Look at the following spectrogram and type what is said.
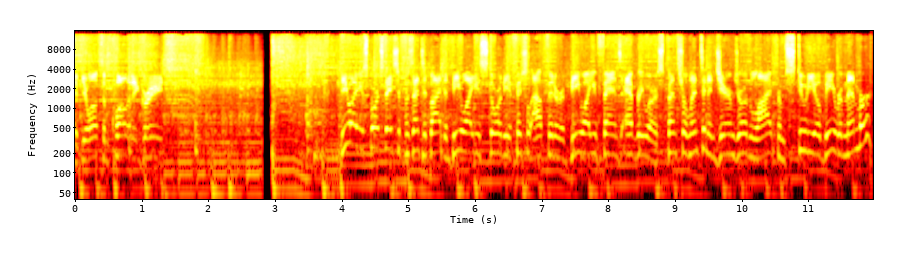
If you want some quality grades, BYU Sports Nation presented by the BYU Store, the official outfitter of BYU fans everywhere. Spencer Linton and Jarom Jordan live from Studio B. Remember,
